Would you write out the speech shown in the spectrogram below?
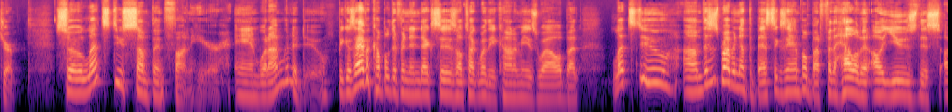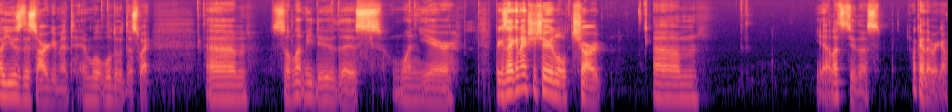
Sure. So let's do something fun here. And what I'm going to do, because I have a couple different indexes, I'll talk about the economy as well, but let's do um, this is probably not the best example, but for the hell of it, I'll use this I'll use this argument and we'll we'll do it this way. Um, so let me do this one year because I can actually show you a little chart. Um, yeah, let's do this. Okay, there we go.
